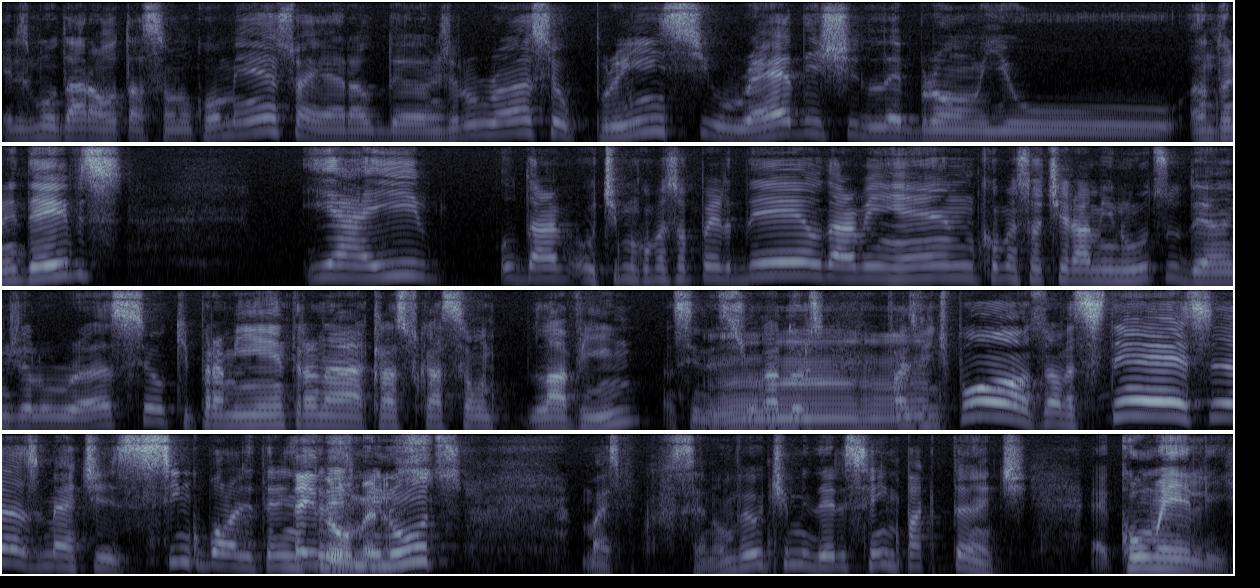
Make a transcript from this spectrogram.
eles mudaram a rotação no começo, aí era o DeAngelo Russell, o Prince, o Reddish, LeBron e o Anthony Davis, e aí o, Dar- o time começou a perder, o Darvin Ham começou a tirar minutos do DeAngelo Russell, que pra mim entra na classificação Lavin, assim, desses jogadores faz 20 pontos, 9 assistências, mete 5 bolas de treino em Tem 3 números. minutos. Mas você não vê o time dele ser impactante. É, com ele,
